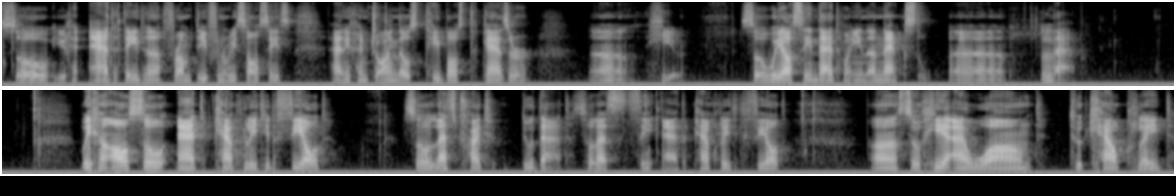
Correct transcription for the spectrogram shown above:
So you can add data from different resources and you can join those tables together uh, here. So we'll see that one in the next uh, lab. We can also add calculated field. So let's try to do that. So let's see add calculated field. Uh, so here I want to calculate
